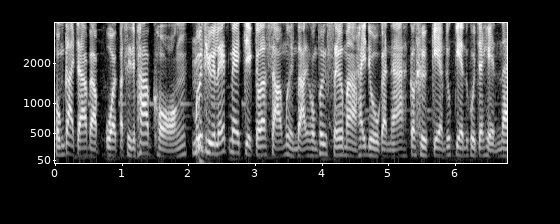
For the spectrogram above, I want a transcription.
ผมกะจะแบบอวดประสิทธิภาพของมือถือเล็กเมจิกตัวละสามหมื่นบาทผมเพิ่งซื้อมาให้ดูกันนะ ก็คือเกมทุกเกมที่คุณจะเห็นใน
